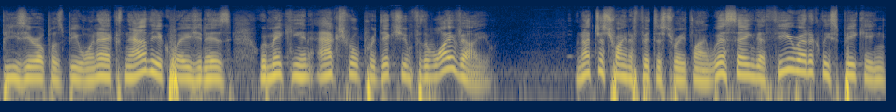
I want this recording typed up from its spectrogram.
b0 plus b1x. Now the equation is we're making an actual prediction for the y value. We're not just trying to fit the straight line. We're saying that theoretically speaking,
